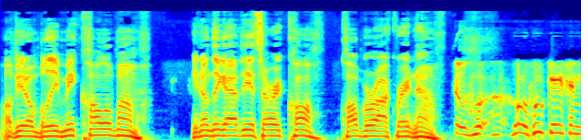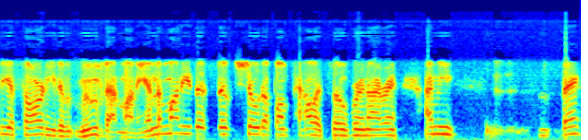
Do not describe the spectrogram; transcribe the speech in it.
Well, if you don't believe me, call Obama. You don't think I have the authority? Call. Call Barack right now. So who, who, who gave him the authority to move that money and the money that, that showed up on pallets over in Iran? I mean, that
